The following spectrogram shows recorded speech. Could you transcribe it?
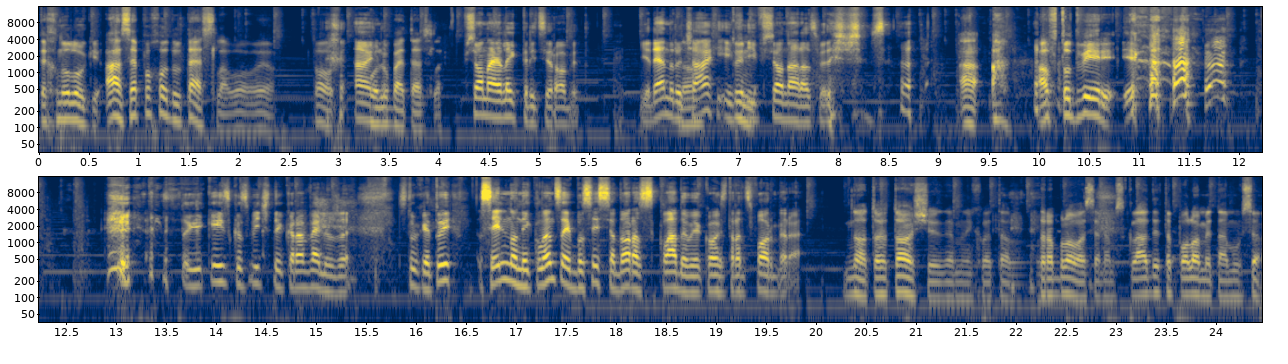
технологія. А, це походу Тесла. Во, йо. То Ай, полюбе Тесла. Все на електриці робить. Єдин рычаг і, то і все нараз, видиш. А, а автодвері. То якийсь космічний корабель уже. Слухай, той сильно не клинцай, бо сися дораз складив якогось трансформера. Ну, то, того ще нам не хватало. Зрабловася нам склади та поломи там усе.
